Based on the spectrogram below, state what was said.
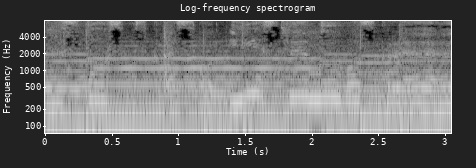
Христос воскрес істину воскрес.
